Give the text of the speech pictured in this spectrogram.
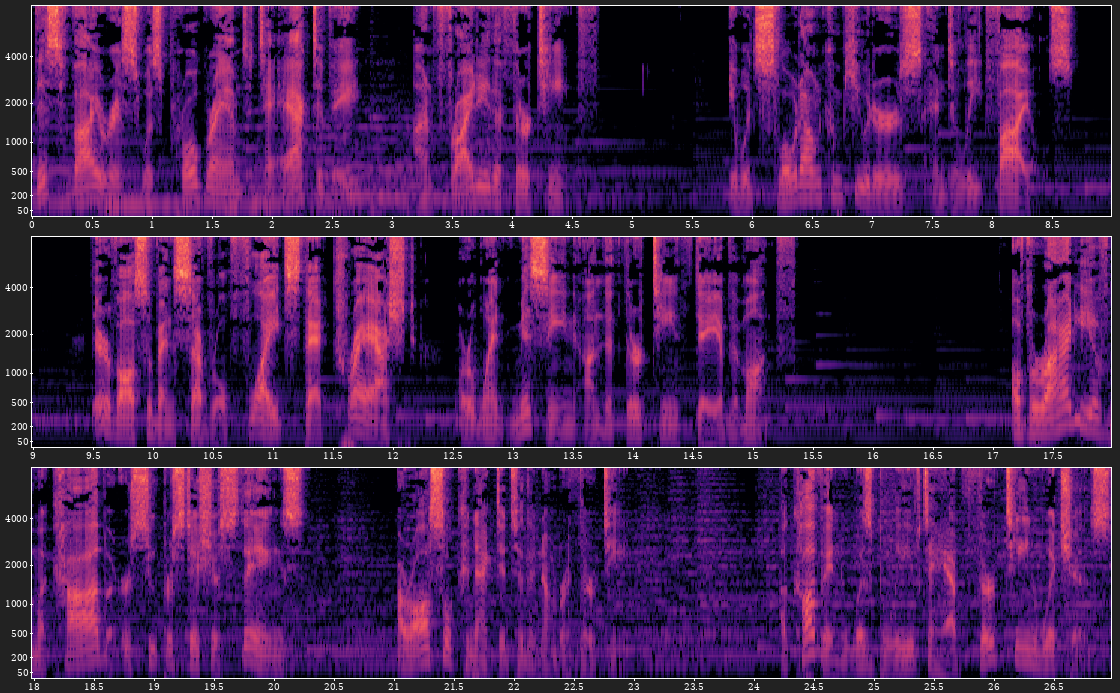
This virus was programmed to activate on Friday the 13th. It would slow down computers and delete files. There have also been several flights that crashed or went missing on the 13th day of the month. A variety of macabre or superstitious things are also connected to the number 13. A coven was believed to have 13 witches,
